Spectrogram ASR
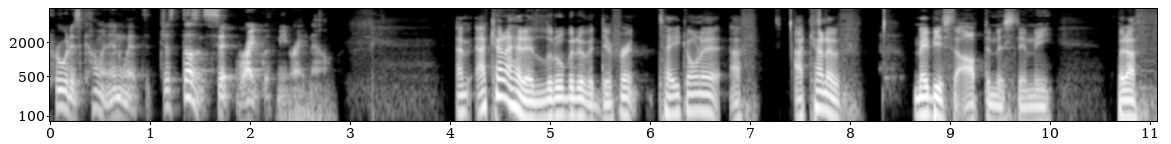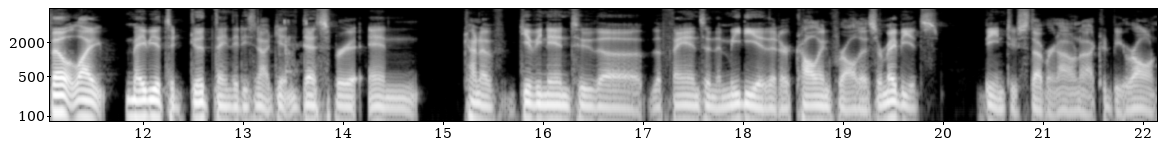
Pruitt is coming in with, it just doesn't sit right with me right now. I, I kind of had a little bit of a different take on it. I, I kind of maybe it's the optimist in me, but I felt like maybe it's a good thing that he's not getting desperate and kind of giving in to the the fans and the media that are calling for all this, or maybe it's being too stubborn. I don't know. I could be wrong.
